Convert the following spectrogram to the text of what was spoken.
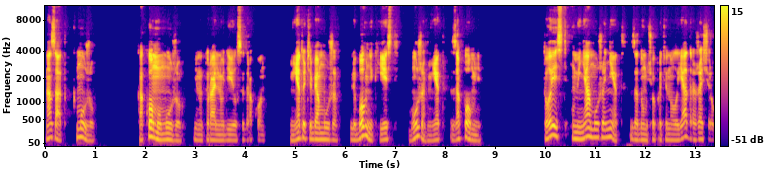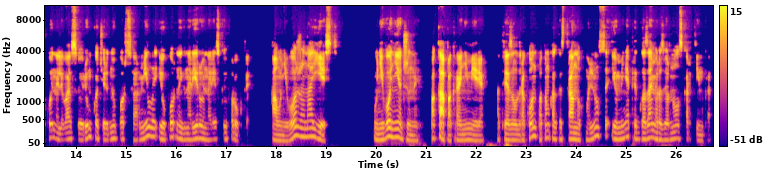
Назад, к мужу?» «Какому мужу?» – ненатурально удивился дракон. «Нет у тебя мужа. Любовник есть, мужа нет. Запомни». «То есть у меня мужа нет», – задумчиво протянул я, дрожащей рукой наливая в свою рюмку очередную порцию армила и упорно игнорируя нарезку и фрукты. «А у него жена есть». «У него нет жены. Пока, по крайней мере», – отрезал дракон, потом как-то странно ухмыльнулся, и у меня перед глазами развернулась картинка.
